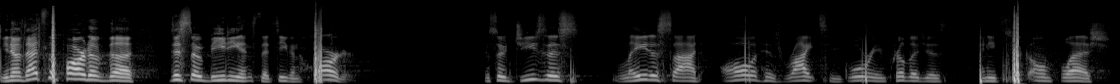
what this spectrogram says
You know, that's the part of the disobedience that's even harder. And so Jesus laid aside all of his rights and glory and privileges and he took on flesh.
